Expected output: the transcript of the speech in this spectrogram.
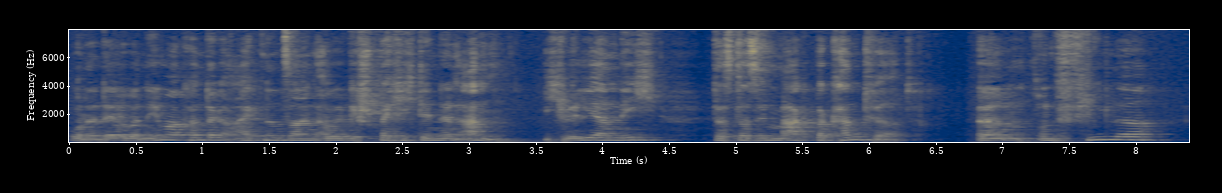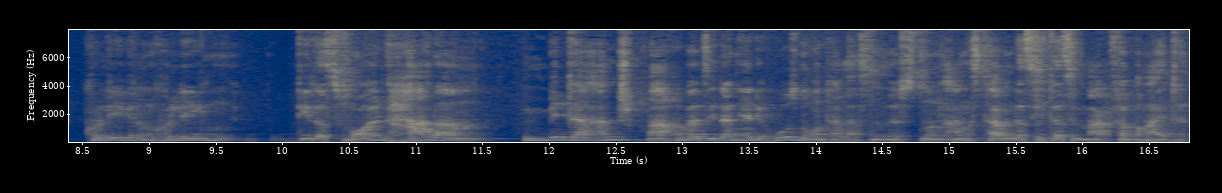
oder der Übernehmer könnte geeignet sein, aber wie spreche ich den denn an? Ich will ja nicht, dass das im Markt bekannt wird. Ähm, und viele Kolleginnen und Kollegen, die das wollen, hadern mit der Ansprache, weil sie dann ja die Hosen runterlassen müssten und Angst haben, dass sich das im Markt verbreitet.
